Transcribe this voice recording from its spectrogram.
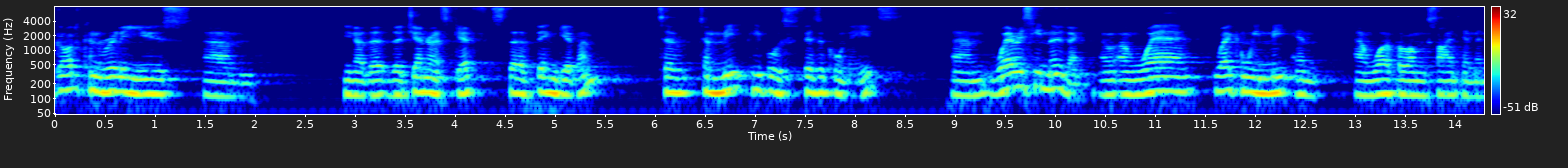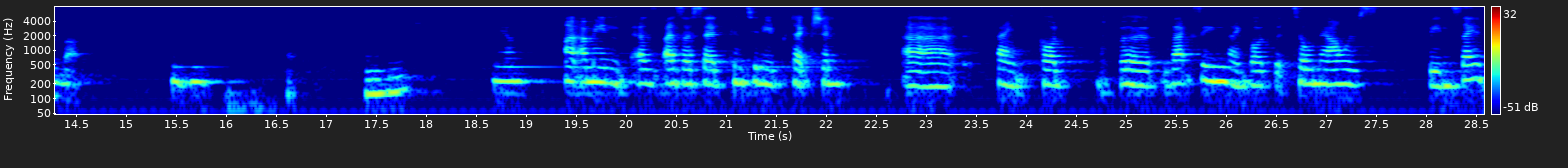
God can really use, um, you know, the the generous gifts that have been given to to meet people's physical needs. Um, where is He moving, and, and where where can we meet Him and work alongside Him in that? Mm-hmm. Yeah, I, I, mean, as as I said, continued protection. Uh, thank God for the vaccine. Thank God that till now we've been safe.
